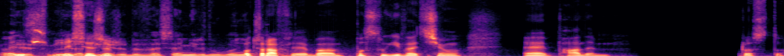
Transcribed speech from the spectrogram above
więc Wiesz mi myślę, lepiej, że żeby Wesemir długo nie potrafię chyba posługiwać się e, padem. Po prostu.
